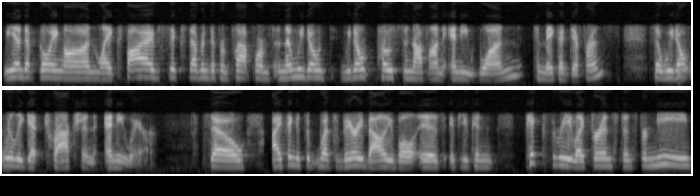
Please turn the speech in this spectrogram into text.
we end up going on like five, six, seven different platforms, and then we don't we don't post enough on any one to make a difference. So we don't really get traction anywhere. So I think it's what's very valuable is if you can pick three. Like for instance, for me,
